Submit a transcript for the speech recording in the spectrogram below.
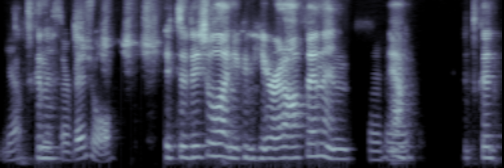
Yeah, It's gonna- they're visual. It's a visual and you can hear it often and Mhm. yeah, it's good.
